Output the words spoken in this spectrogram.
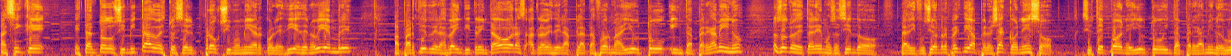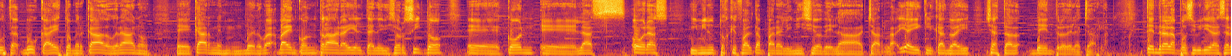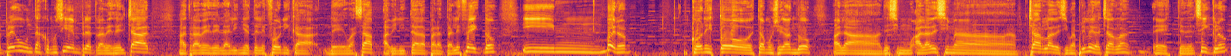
Así que están todos invitados, esto es el próximo miércoles 10 de noviembre, a partir de las 20 y 30 horas, a través de la plataforma YouTube Inta Pergamino. Nosotros estaremos haciendo la difusión respectiva, pero ya con eso, si usted pone YouTube Inta Pergamino busca, busca esto, mercados, granos, eh, carnes, bueno, va, va a encontrar ahí el televisorcito eh, con eh, las horas y minutos que faltan para el inicio de la charla. Y ahí clicando ahí ya está dentro de la charla. Tendrá la posibilidad de hacer preguntas, como siempre, a través del chat, a través de la línea telefónica de WhatsApp habilitada para tal efecto. Y mm, bueno, con esto estamos llegando a la, décimo- a la décima charla, décima primera charla este, del ciclo.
